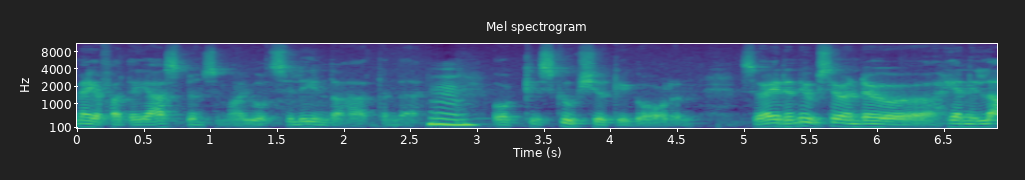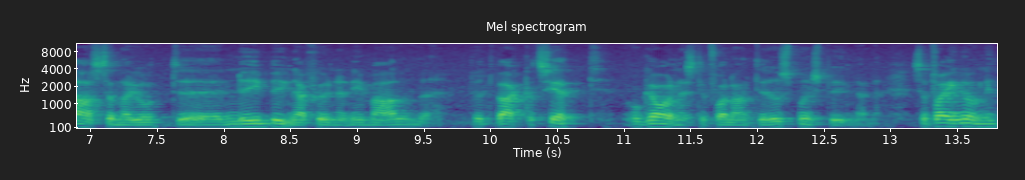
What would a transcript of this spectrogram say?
mer för att det är Asplund som har gjort cylinderhatten där, mm. och Skogskyrkogården, så är det nog så ändå Henning Larsson har gjort eh, nybyggnationen i Malmö på ett vackert sätt organiskt i förhållande till ursprungsbyggnaden. Så för en gång,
